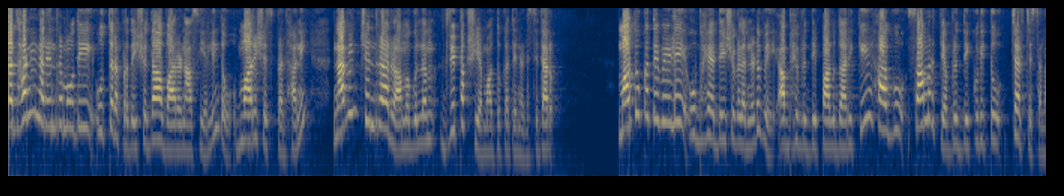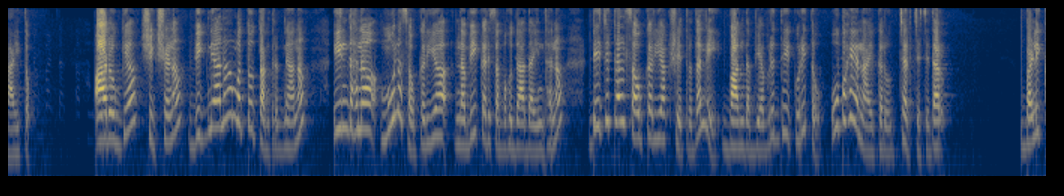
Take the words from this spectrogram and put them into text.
ಪ್ರಧಾನಿ ನರೇಂದ್ರ ಮೋದಿ ಉತ್ತರ ಪ್ರದೇಶದ ವಾರಣಾಸಿಯಲ್ಲಿಂದು ಮಾರಿಷಸ್ ಪ್ರಧಾನಿ ನವೀನ್ ಚಂದ್ರ ರಾಮಗುಲಂ ದ್ವಿಪಕ್ಷೀಯ ಮಾತುಕತೆ ನಡೆಸಿದರು. ಮಾತುಕತೆ ವೇಳೆ ಉಭಯ ದೇಶಗಳ ನಡುವೆ ಅಭಿವೃದ್ಧಿ ಪಾಲುದಾರಿಕೆ ಹಾಗೂ ಸಾಮರ್ಥ್ಯ ವೃದ್ಧಿ ಕುರಿತು ಚರ್ಚಿಸಲಾಯಿತು. ಆರೋಗ್ಯ, ಶಿಕ್ಷಣ, ವಿಜ್ಞಾನ ಮತ್ತು ತಂತ್ರಜ್ಞಾನ, ಇಂಧನ ಮೂಲಸೌಕರ್ಯ ನವೀಕರಿಸಬಹುದಾದ ಇಂಧನ, ಡಿಜಿಟಲ್ ಸೌಕರ್ಯ ಕ್ಷೇತ್ರದಲ್ಲಿ ಬಾಂಧವ್ಯ ವೃದ್ಧಿ ಕುರಿತು ಉಭಯ ನಾಯಕರು ಚರ್ಚಿಸಿದರು. ಬಳಿಕ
